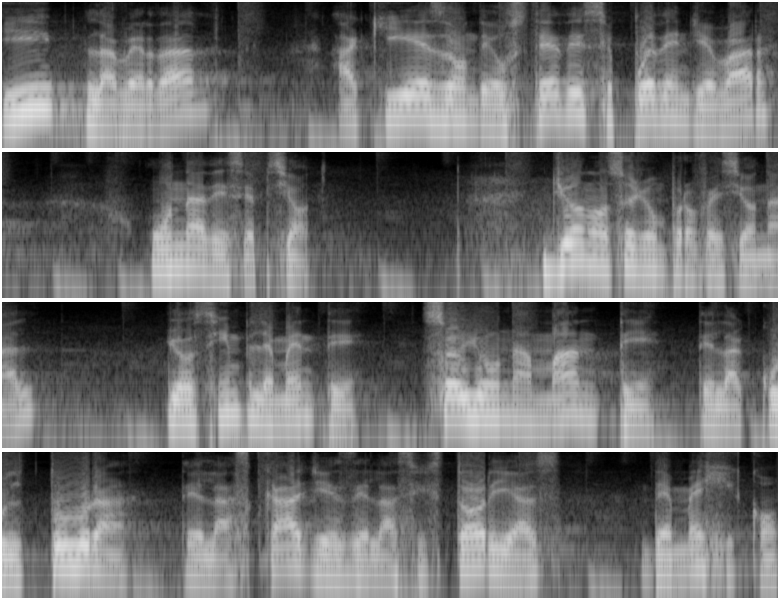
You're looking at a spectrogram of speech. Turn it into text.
Y la verdad, aquí es donde ustedes se pueden llevar una decepción. Yo no soy un profesional, yo simplemente soy un amante de la cultura, de las calles, de las historias de México.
